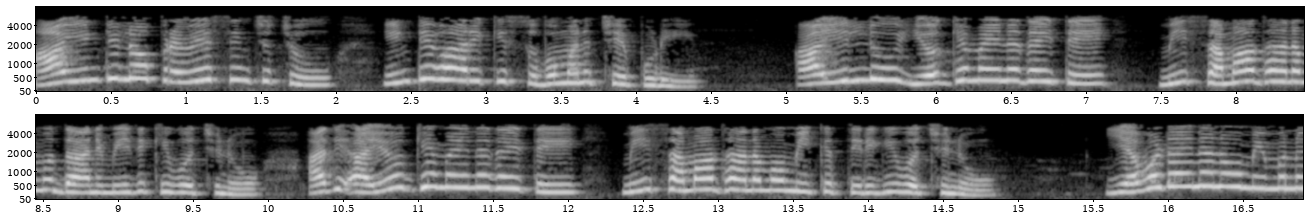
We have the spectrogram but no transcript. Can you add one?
ఆ ఇంటిలో ప్రవేశించుచు ఇంటి వారికి శుభమని చెప్పుడి. ఆ ఇల్లు యోగ్యమైనదైతే మీ సమాధానము దాని మీదికి వచ్చును. అది అయోగ్యమైనదైతే మీ సమాధానము మీకు తిరిగి వచ్చును. ఎవడైనను మిమ్మను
